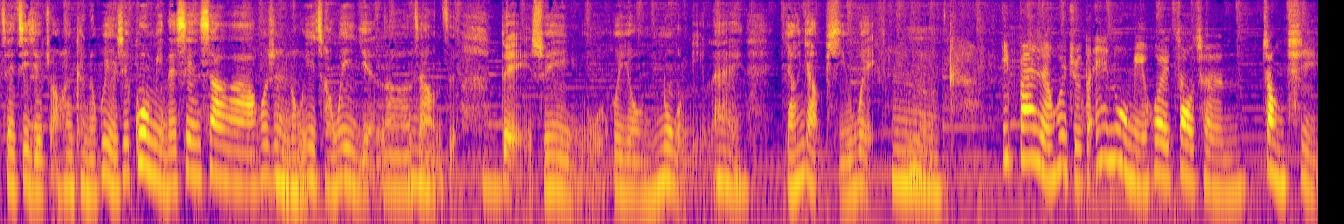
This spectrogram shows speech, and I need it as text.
在季节转换可能会有一些过敏的现象啊，或是很容易肠胃炎啊、嗯、这样子。对，所以我会用糯米来养养脾胃。嗯，嗯。一般人会觉得，哎，糯米会造成胀气，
